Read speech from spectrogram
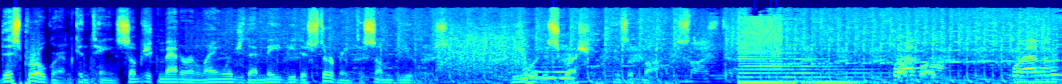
This program contains subject matter and language that may be disturbing to some viewers. Viewer discretion is advised. Forever. Forever. we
